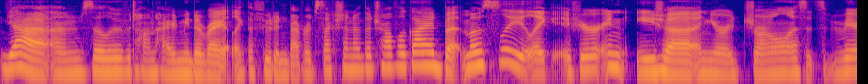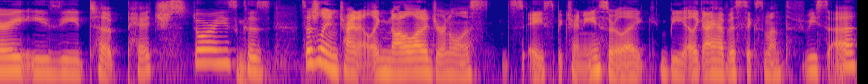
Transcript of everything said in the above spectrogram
Yeah, um, so Louis Vuitton hired me to write like the food and beverage section of the travel guide, but mostly like if you're in Asia and you're a journalist, it's very easy to pitch stories because especially in China, like not a lot of journalists a speak Chinese or like b like I have a six month visa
